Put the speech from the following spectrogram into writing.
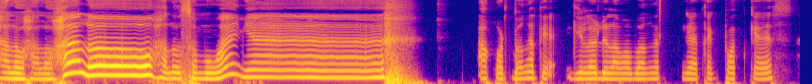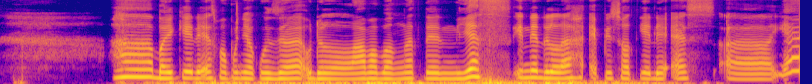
Halo, halo, halo, halo semuanya. Awkward banget ya, gila udah lama banget nggak tag podcast. Ah, baik YDS maupun Yakuza udah lama banget. Dan yes, ini adalah episode YDS uh, ya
